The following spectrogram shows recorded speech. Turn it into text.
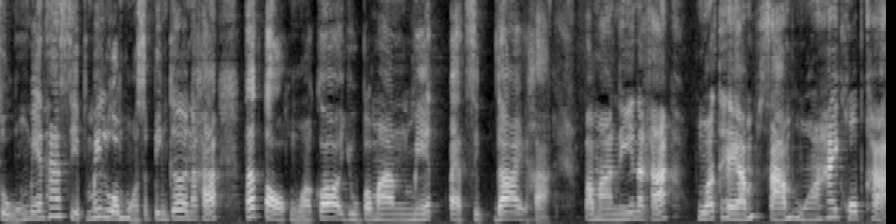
สูงเมตร50 ไม่รวมหัวสปริงเกอร์นะคะ ถ้าต่อหัวก็อยู่ประมาณเมตร80 ได้ค่ะ ประมาณนี้นะคะ หัวแถม 3 หัวให้ครบค่ะ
